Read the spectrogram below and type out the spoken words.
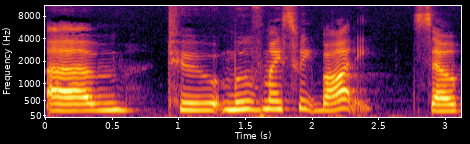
um, to move my sweet body. So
